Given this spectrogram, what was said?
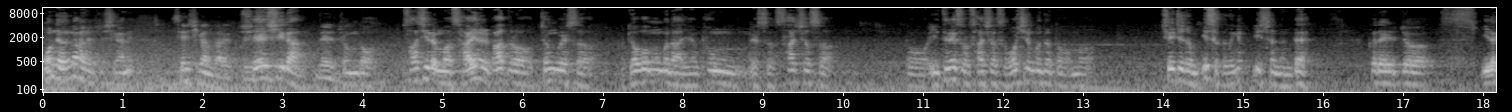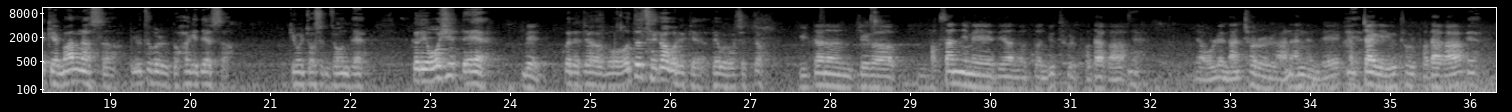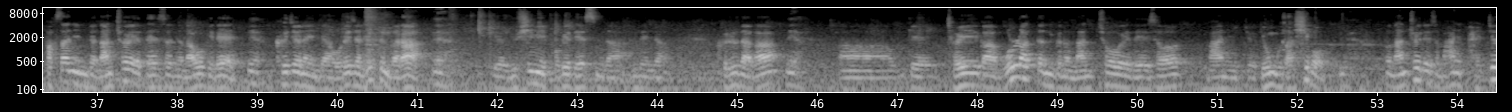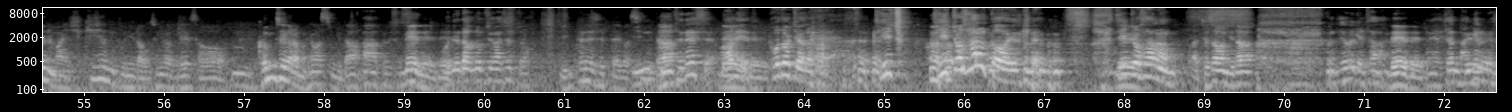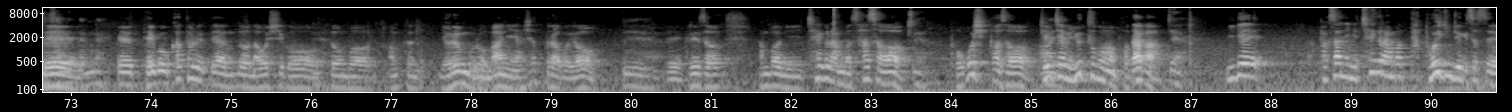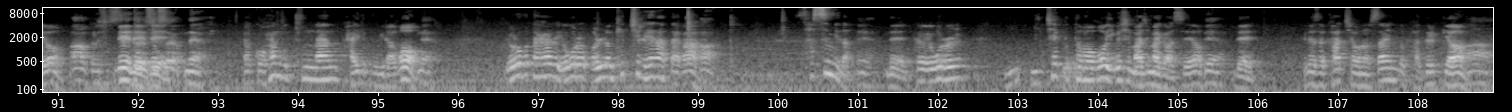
오는데 얼마나 걸렸죠 시간이? 3시간 가량. 3시간 네. 정도 사실은 뭐 사인을 받으러 전국에서 교보문고나 영풍에서 사셔서 또 인터넷으로 사셔서 오시는 분들도 뭐 실제 좀 있었거든요 있었는데 그래 저 이렇게 만나서 유튜브를 또 하게 돼서 기분 좋으면 좋은데 그래 오실 때 네. 그래 저 뭐 어떤 생각으로 이렇게 대구에 오셨죠? 일단은 제가 박사님에 대한 어떤 유튜브를 보다가 네. 야, 원래 난초를 안 했는데 갑자기 유튜브를 보다가 네. 박사님 이제 난초에 대해서 이제 나오길래 예. 그 전에 이제 오래전에 했던 거라 예. 그 유심히 보게 되었습니다. 근데 이제 그러다가 예. 어, 이게 저희가 몰랐던 그런 난초에 대해서 많이 이제 연구도 하시고 예. 또 난초에 대해서 많이 발전을 많이 시키시는 분이라고 생각을 해서 음. 검색을 한번 해왔습니다. 아 그러셨어요? 네네네. 어디다 검색하셨죠? 인터넷에 인, 떼봤습니다. 인 터넷에 네, 아니 네. 구독자 여러분 뒤조 뒷조사를 또 이렇게 뒷조사는 아, 죄송합니다. 해도 괜찮아요. 네네. 네, 전 단계를 위해서 네. 살기 때문에 예, 대구 카톨릭 대학도 나오시고 네. 또 뭐 아무튼 여러모로 많이 하셨더라고요. 예. 네, 그래서 한번 이 책을 한번 사서 예. 보고 싶어서 제일 아, 처음에 예. 유튜브만 보다가 예. 이게 박사님이 책을 한번 다 보여준 적이 있었어요. 아 그러셨어요. 네, 네, 그러셨어요. 네. 갖고 한국 충남 가이드북이라고 네. 요러고 딱 해서 요거를 얼른 캡처를 해놨다가 아. 샀습니다. 네. 네, 그 요거를 이, 이 책부터 보고 이것이 마지막에 왔어요. 네. 네. 그래서 같이 오늘 사인도 받을 겸 아.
